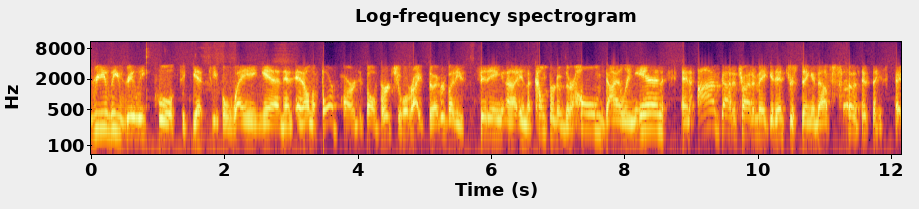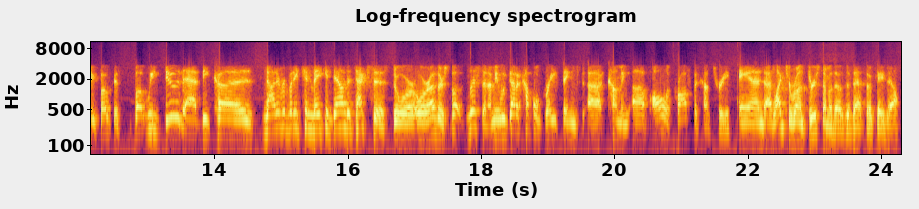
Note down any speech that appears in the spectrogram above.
Really, really cool to get people weighing in. And, and on the Ford part, it's all virtual, right? So everybody's sitting uh, in the comfort of their home, dialing in, and I've got to try to make it interesting enough so that they stay focused. But we do that because not everybody can make it down to Texas or, or others. But listen, I mean, we've got a couple great things uh, coming up all across the country, and I'd like to run through some of those if that's okay, Dale.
